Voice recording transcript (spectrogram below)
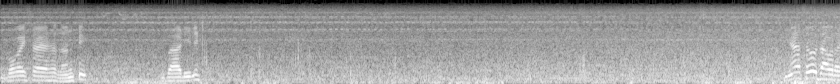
बगाइसकेको छ झन् बाढीले। यहाँ छ हौ दाउरा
